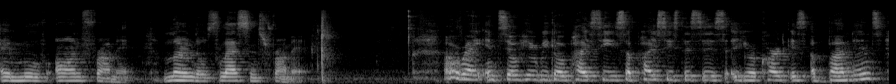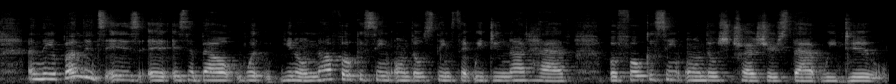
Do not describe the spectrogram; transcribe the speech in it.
and move on from it. Learn those lessons from it. All right, and so here we go, Pisces. So Pisces, this is your card is abundance, and the abundance is is about what you know, not focusing on those things that we do not have, but focusing on those treasures that we do.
